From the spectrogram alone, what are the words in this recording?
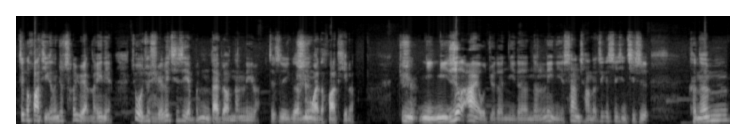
这个话题可能就扯远了一点。就我觉得学历其实也不能代表能力了，嗯、这是一个另外的话题了。就你你你热爱，我觉得你的能力，你擅长的这个事情，其实可能。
